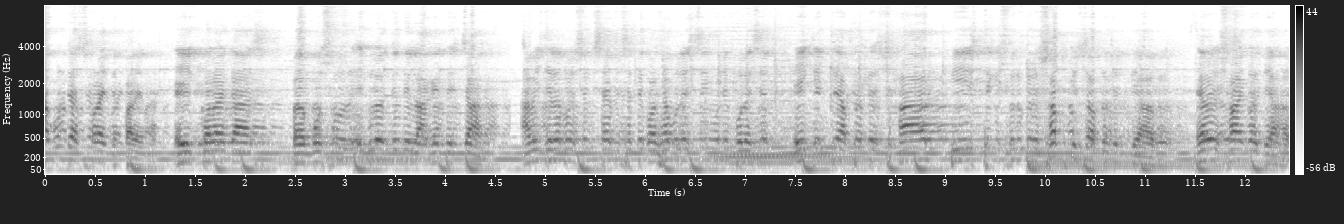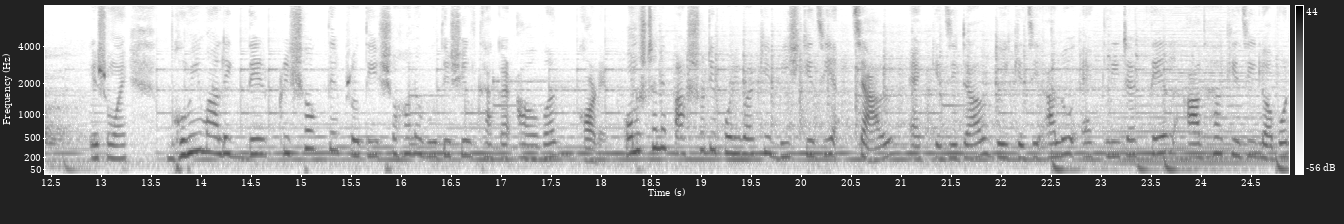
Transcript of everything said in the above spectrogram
আগুনটা ছড়াইতে পারে না। এই কলার গাছ বা মসুর এগুলো যদি লাগাইতে চান আমি জেলা প্রশাসক সাহেবের সাথে কথা বলেছি, উনি বলেছেন, এই ক্ষেত্রে আপনাদের সার, বীজ থেকে শুরু করে সবকিছু আপনাদের দেওয়া হবে এবং সহায়তা দেওয়া হবে। এ সময় ভূমি মালিকদের, কৃষকদের প্রতি সহানুভূতিশীল থাকার আহ্বান করেন। অনুষ্ঠানে পাঁচশোটি পরিবারকে বিশ কেজি চাল, এক কেজি ডাল, দুই কেজি আলু, এক লিটার তেল, আধা কেজি লবণ,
